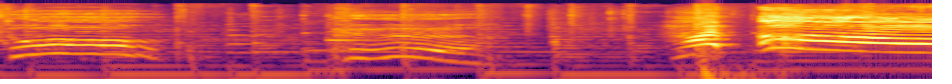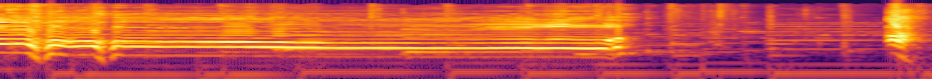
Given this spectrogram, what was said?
도, 그, 핫, 어! 아!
